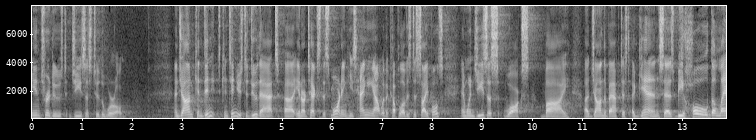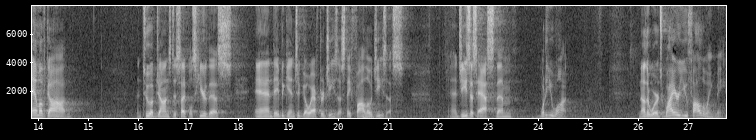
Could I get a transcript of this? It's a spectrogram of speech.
introduced Jesus to the world. And John continue, continues to do that uh, in our text this morning. He's hanging out with a couple of his disciples, and when Jesus walks by, uh, John the Baptist again says, Behold the Lamb of God and two of John's disciples hear this and they begin to go after Jesus. They follow Jesus. And Jesus asks them, What do you want? In other words, why are you following me?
